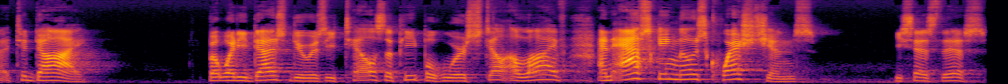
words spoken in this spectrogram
uh, to die. But what he does do is he tells the people who are still alive and asking those questions, he says this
